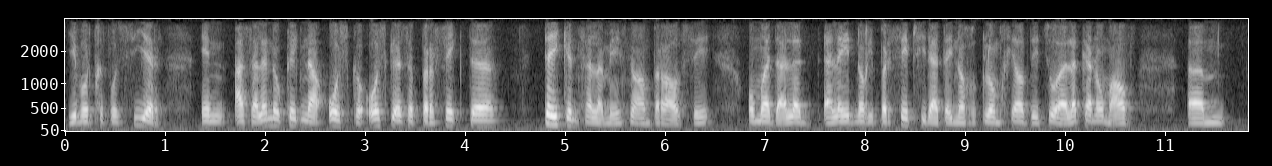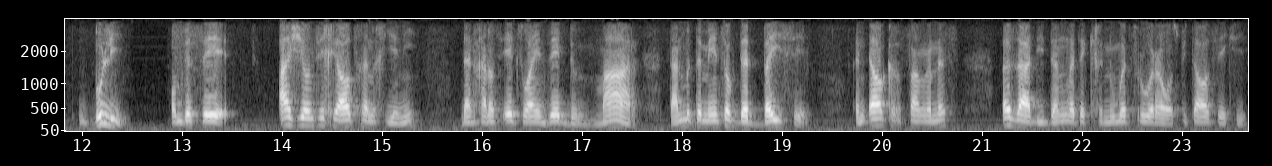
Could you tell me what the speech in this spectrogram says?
jy word geforseer En as hulle nou kyk na Oske, Oske is 'n perfekte teken vir hulle mense nou amper half sê omdat hulle hulle het nog die persepsie dat hy nog 'n klomp geld het, so hulle kan hom half ehm um, boelie om te sê as jy ons die geld gaan gee nie, dan gaan ons X Y en Z doen, maar dan moet mense ook dit bysê. In elke gevangenis is daar die ding wat ek genoem het vroeër 'n hospitaalseksie.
